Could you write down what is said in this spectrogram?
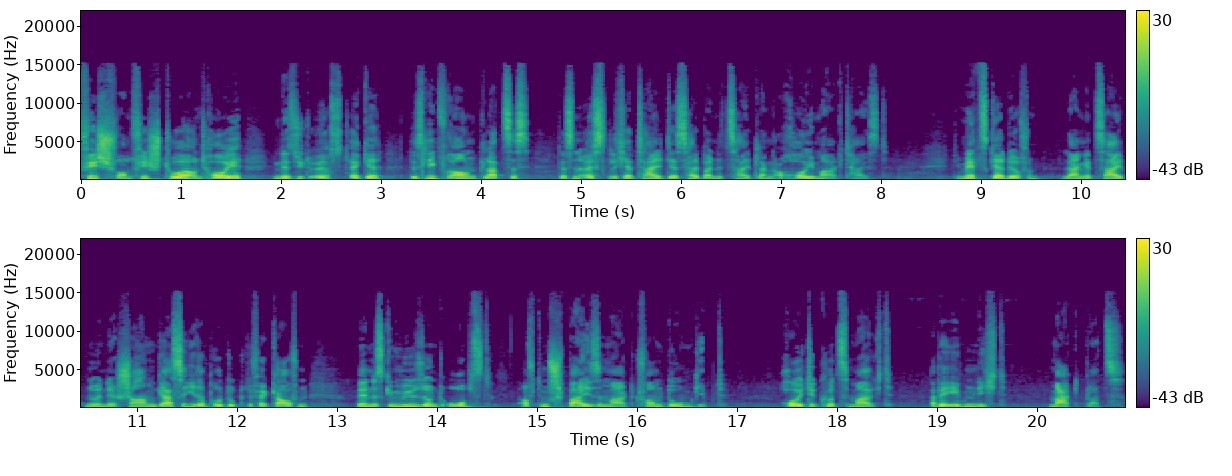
Fisch vom Fischtor und Heu in der Südöstecke des Liebfrauenplatzes, dessen östlicher Teil deshalb eine Zeit lang auch Heumarkt heißt. Die Metzger dürfen lange Zeit nur in der Scharngasse ihre Produkte verkaufen, während es Gemüse und Obst auf dem Speisemarkt vorm Dom gibt. Heute kurz Markt, aber eben nicht Marktplatz.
